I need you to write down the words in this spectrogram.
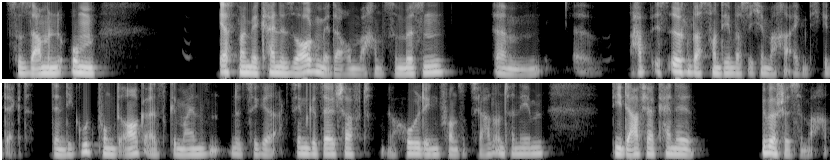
zusammen, um erstmal mir keine Sorgen mehr darum machen zu müssen, ähm, äh, hab, ist irgendwas von dem, was ich hier mache, eigentlich gedeckt. Denn die Gut.org als gemeinnützige Aktiengesellschaft, eine Holding von Sozialunternehmen, die darf ja keine Überschüsse machen.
